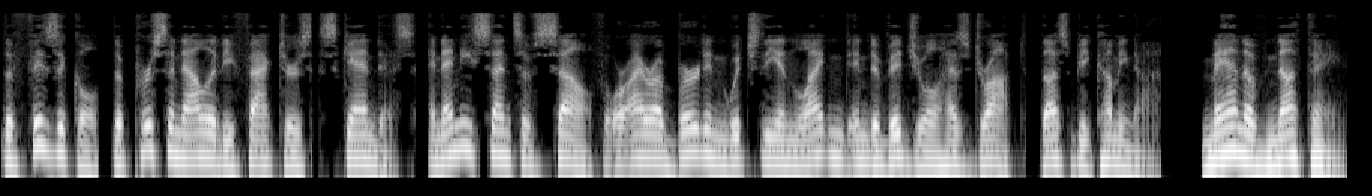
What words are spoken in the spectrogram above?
The physical, the personality factors skandhas, and any sense of self or ira burden which the enlightened individual has dropped, thus becoming a man of nothing.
